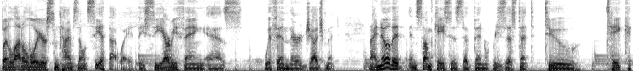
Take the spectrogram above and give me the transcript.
But a lot of lawyers sometimes don't see it that way. They see everything as within their judgment. And I know that in some cases have been resistant to take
